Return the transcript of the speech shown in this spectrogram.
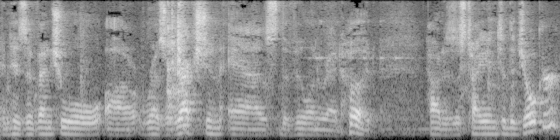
and his eventual uh, resurrection as the villain Red Hood. How does this tie into the Joker?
